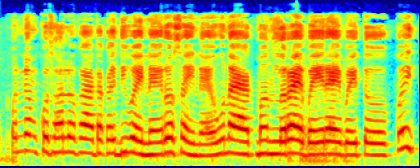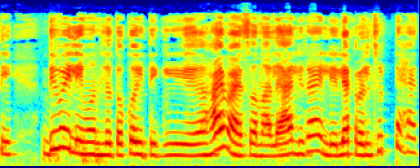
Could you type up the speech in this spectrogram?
पण नेमकं झालं काय? आता काही दिवाई नाही रसाई नाही उन्हाळ्यात म्हणलं राय बाई राय बाई तर कैते दिवाळी म्हणलं तर कैते की हाय माय सणाले आली राहिले लेकराला सुट्ट्या आहेत.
